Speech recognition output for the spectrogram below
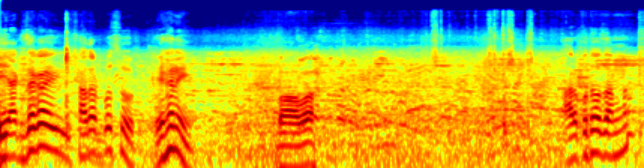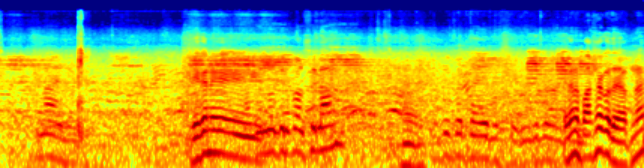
এই এক জায়গায় সাত আট বছর। এখানেই? বাবা। আর কোথাও যান না? না এখানে নদীর পার ছিলাম। হ্যাঁ। এখানে বাসা কোথায় আপনার?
